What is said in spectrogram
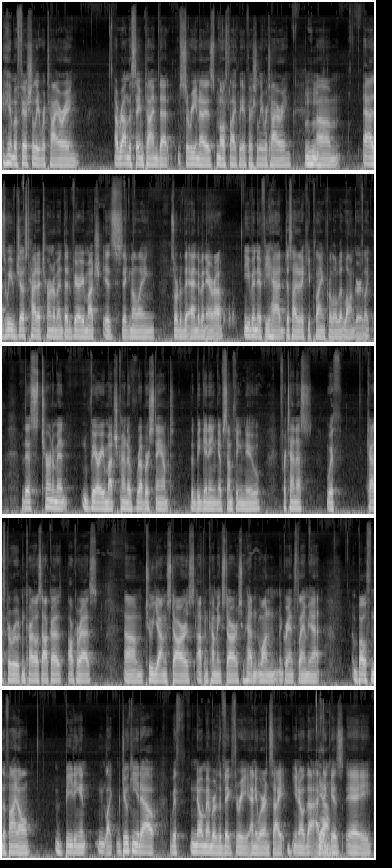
him officially retiring around the same time that Serena is most likely officially retiring. Mm-hmm. Um, as we've just had a tournament that very much is signaling sort of the end of an era, even if he had decided to keep playing for a little bit longer. Like this tournament very much kind of rubber stamped the beginning of something new for tennis with Casper Ruud and Carlos Alcaraz, um, two young stars, up and coming stars who hadn't won a Grand Slam yet both in the final, beating it, like duking it out with no member of the big three anywhere in sight. You know that I yeah. think is a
